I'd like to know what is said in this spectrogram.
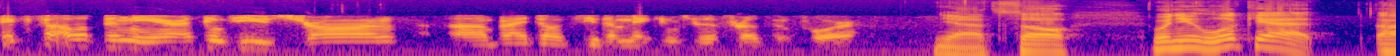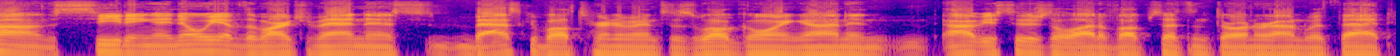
It's all up in the air. I think DU's strong, uh, but I don't see them making to the Frozen Four. Yeah. So when you look at uh, seeding, I know we have the March Madness basketball tournaments as well going on, and obviously there's a lot of upsets and thrown around with that.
